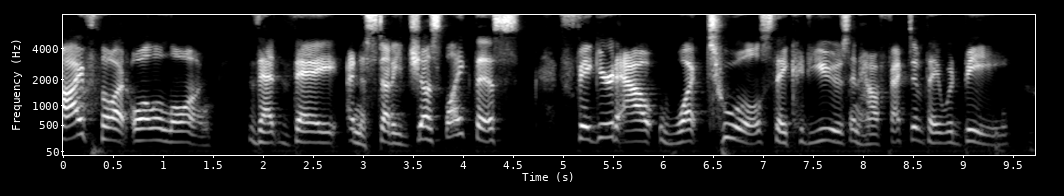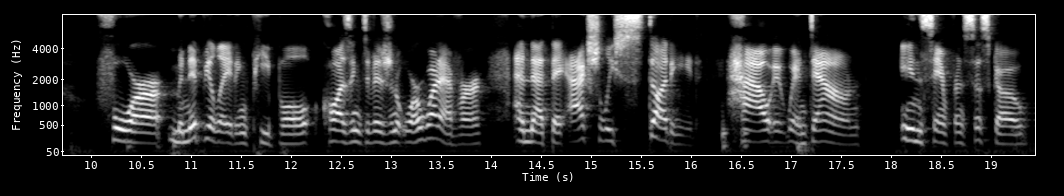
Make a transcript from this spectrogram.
I've thought all along that they, in a study just like this, figured out what tools they could use and how effective they would be for manipulating people, causing division or whatever, and that they actually studied how it went down in San Francisco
